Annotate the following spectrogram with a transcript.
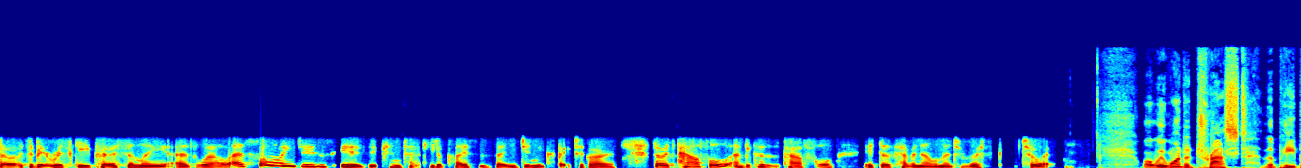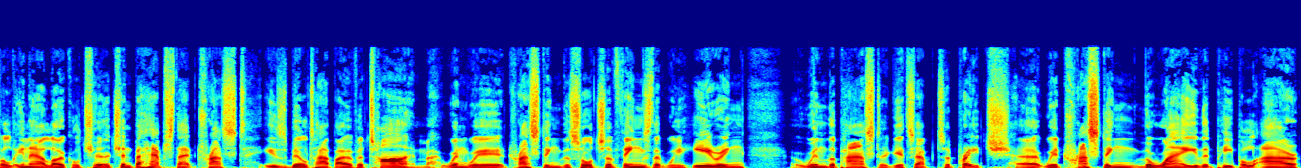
So it's a bit risky personally as well. As following Jesus is, it can take you to places that you didn't expect to go. So it's powerful, and because it's powerful, it does have an element of risk to it. Well, we want to trust the people in our local church, and perhaps that trust is built up over time when we're trusting the sorts of things that we're hearing when the pastor gets up to preach. Uh, we're trusting the way that people are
